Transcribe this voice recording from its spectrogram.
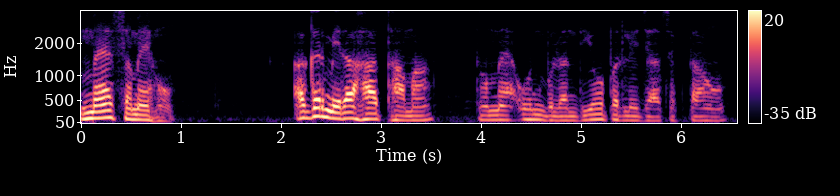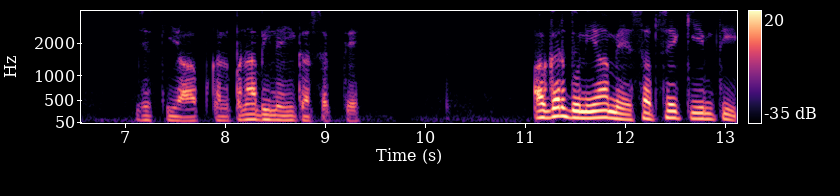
मैं समय हूँ। अगर मेरा हाथ थामा तो मैं उन बुलंदियों पर ले जा सकता हूँ, जिसकी आप कल्पना भी नहीं कर सकते। अगर दुनिया में सबसे कीमती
